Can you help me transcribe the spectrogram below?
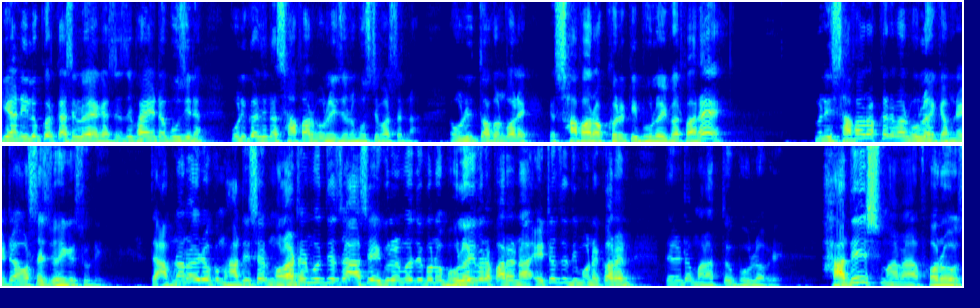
জ্ঞানী লোকের কাছে লয়ে গেছে যে, ভাই, এটা বুঝি না। উনি কাছে এটা সাফার বলে, এই জন্য বুঝতে পারছেন না। উনি তখন বলে সাফার অক্ষরে কি ভুল হইবার পারে? মানে সাফার অক্ষরে এবার ভুল হয় কেমন? এটা অশ্চর্য হয়ে গেছে উনি। তা আপনারা ওই রকম হাদিসের মলাটের মধ্যে যা আছে, এগুলোর মধ্যে কোনো ভুল হইবার পারে না, এটা যদি মনে করেন, তাহলে এটা মারাত্মক ভুল হবে। হাদিস মানা ফরজ।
